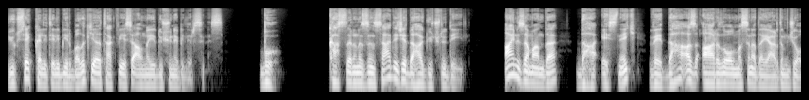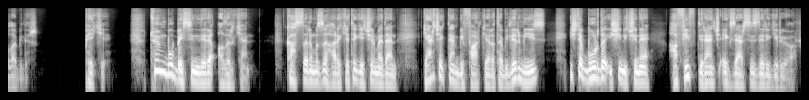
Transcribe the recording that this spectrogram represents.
yüksek kaliteli bir balık yağı takviyesi almayı düşünebilirsiniz. Bu, kaslarınızın sadece daha güçlü değil, aynı zamanda daha esnek ve daha az ağrılı olmasına da yardımcı olabilir. Peki, tüm bu besinleri alırken kaslarımızı harekete geçirmeden gerçekten bir fark yaratabilir miyiz? İşte burada işin içine hafif direnç egzersizleri giriyor.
